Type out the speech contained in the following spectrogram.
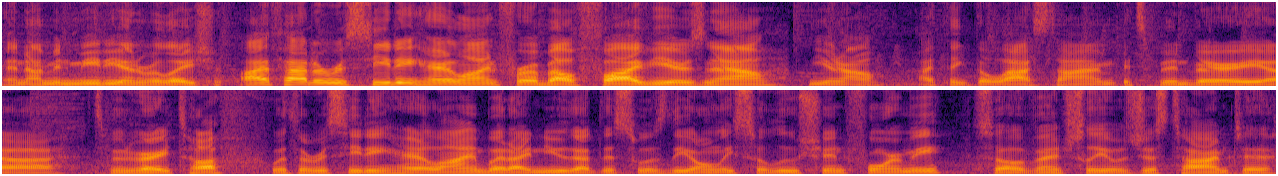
and I'm in media and relations. I've had a receding hairline for about five years now. You know, I think the last time it's been very, uh, it's been very tough with a receding hairline, but I knew that this was the only solution for me. So eventually it was just time to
